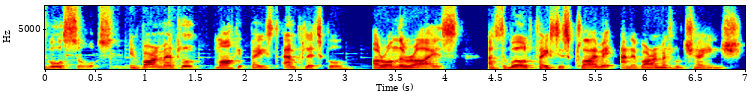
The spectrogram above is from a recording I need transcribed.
of all sorts, environmental, market based, and political, are on the rise as the world faces climate and environmental change.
